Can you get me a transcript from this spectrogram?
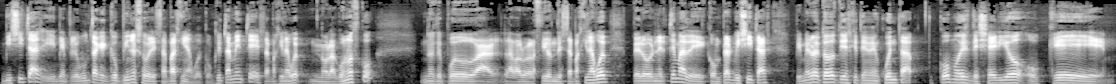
visitas y me pregunta que qué opino sobre esta página web. Concretamente, esta página web no la conozco, no te puedo dar la valoración de esta página web, pero en el tema de comprar visitas, primero de todo tienes que tener en cuenta cómo es de serio o qué,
